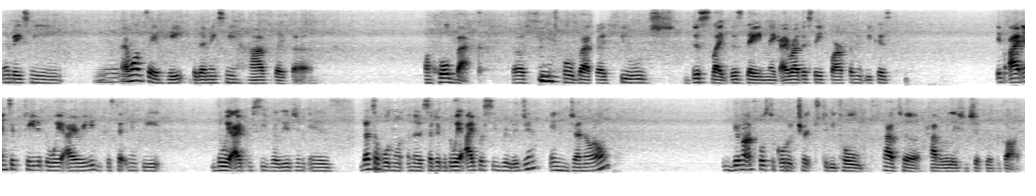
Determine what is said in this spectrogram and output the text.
that makes me mm, I won't say hate, but that makes me have like a a holdback, a huge Mhm. holdback, a huge dislike, disdain. Like I rather stay far from it because if I interpret it the way I read it, because technically the way I perceive religion is that's a whole no- another subject. But the way I perceive religion in general, you're not supposed to go to church to be told how to have a relationship with God.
